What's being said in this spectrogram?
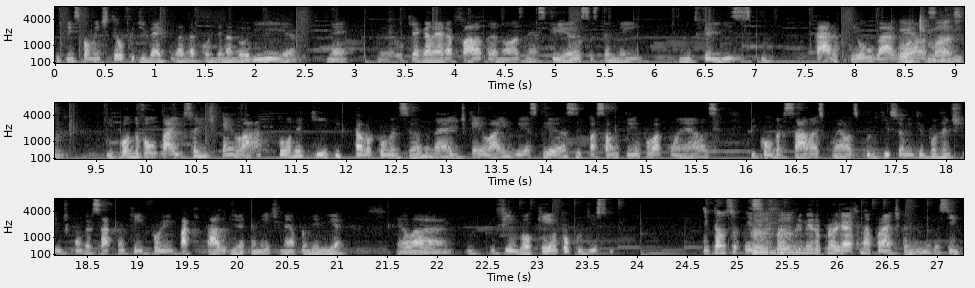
E principalmente ter o feedback lá da coordenadoria, né? É, o que a galera fala para nós, né? As crianças também muito felizes por, cara, ter o lugar Pô, dela, que sabe? massa. E quando voltar isso, a gente quer ir lá, toda a equipe que estava conversando, né? A gente quer ir lá e ver as crianças e passar um tempo lá com elas e conversar mais com elas, porque isso é muito importante a gente conversar com quem foi impactado diretamente, né? A pandemia, ela, enfim, bloqueia um pouco disso. Então, esse Uhum. foi o primeiro projeto na prática, Júnior, assim.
